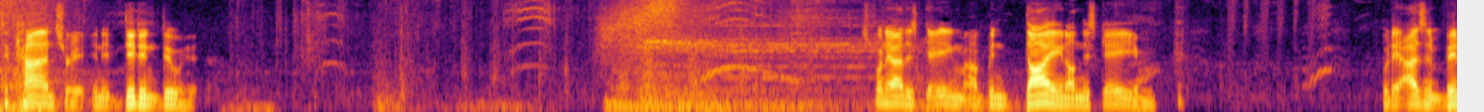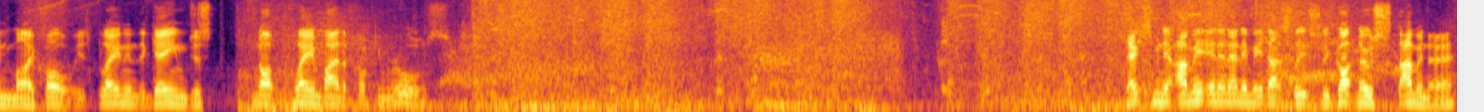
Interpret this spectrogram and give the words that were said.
To counter it, and it didn't do it. Funny how this game, I've been dying on this game. But it hasn't been my fault. It's blaming the game just not playing by the fucking rules. Next minute I'm hitting an enemy that's literally got no stamina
